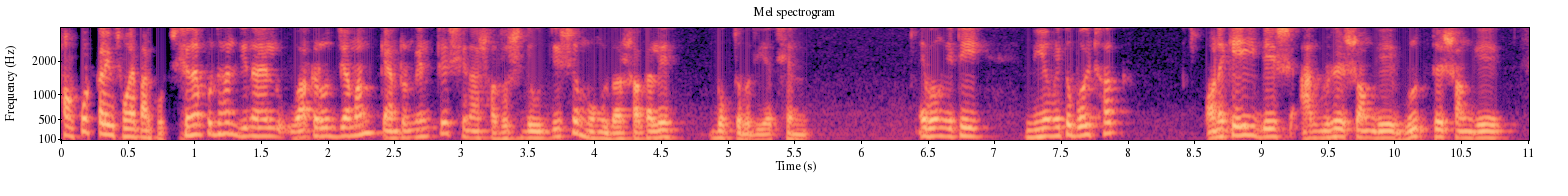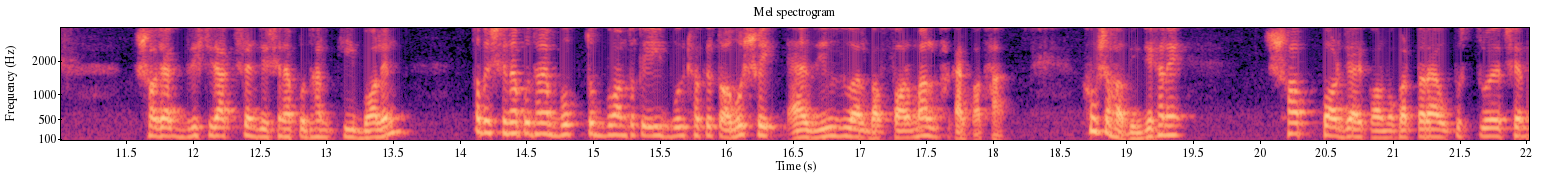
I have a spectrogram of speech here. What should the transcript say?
সংকটকালীন সময় পার করছে। সেনাপ্রধান জেনারেল ওয়াকারুজ্জামান ক্যান্টনমেন্টে সেনা সদস্যদের উদ্দেশ্যে মঙ্গলবার সকালে বক্তব্য দিয়েছেন। এবং এটি নিয়মিত বৈঠক। অনেকেই বেশ আগ্রহের সঙ্গে, গুরুত্বের সঙ্গে সজাগ দৃষ্টি রাখছিলেন যে সেনাপ্রধান কি বলেন। তবে সেনাপ্রধানের বক্তব্য অন্তত এই বৈঠকে তো অবশ্যই অ্যাজ ইউজুয়াল বা ফর্মাল থাকার কথা। খুব স্বাভাবিক, যেখানে সব পর্যায়ের কর্মকর্তারা উপস্থিত রয়েছেন।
